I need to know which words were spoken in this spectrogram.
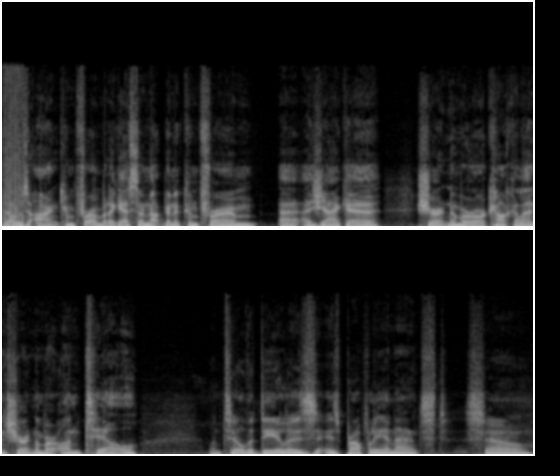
those aren't confirmed, but I guess they're not going to confirm uh, a Xhaka shirt number or Coquelin shirt number until until the deal is is properly announced. So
